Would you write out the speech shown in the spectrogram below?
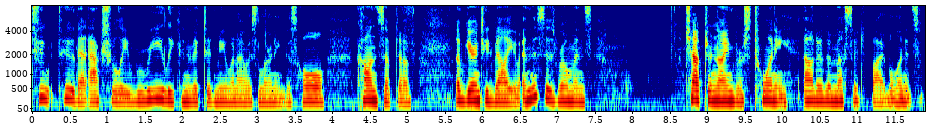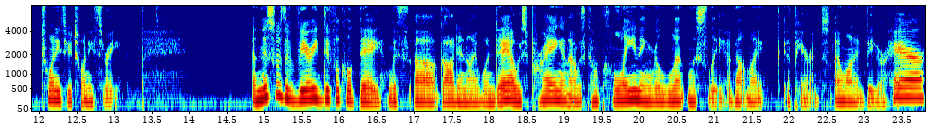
to, too, that actually really convicted me when I was learning this whole concept of, of guaranteed value. And this is Romans chapter 9, verse 20 out of the Message Bible, and it's 20 through 23. And this was a very difficult day with uh, God and I. One day I was praying and I was complaining relentlessly about my appearance. I wanted bigger hair.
